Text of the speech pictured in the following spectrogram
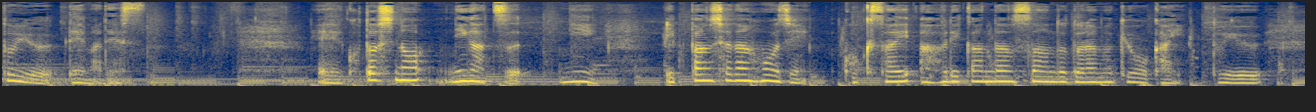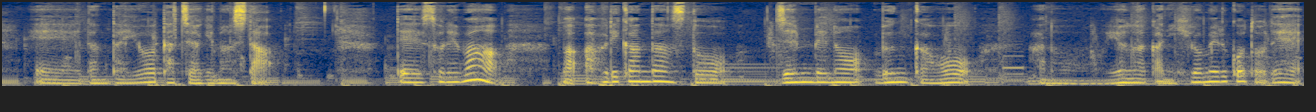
というテーマです、え、今年の2月に一般社団法人国際アフリカンダンスドラム協会という、え、団体を立ち上げました。でそれは、まあ、アフリカンダンスとジェンベの文化をあの世の中に広めることで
